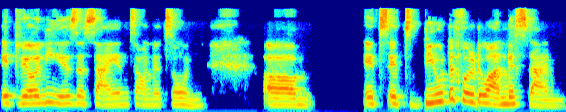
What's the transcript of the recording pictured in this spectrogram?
it really is a science on its own. Um, it's it's beautiful to understand.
